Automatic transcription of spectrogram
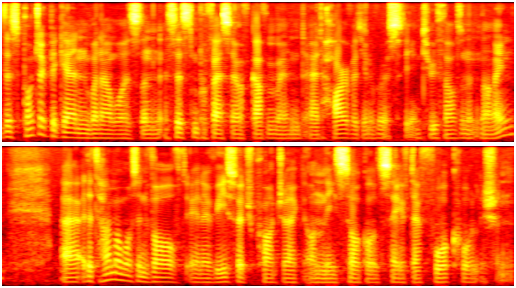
This project began when I was an assistant professor of government at Harvard University in 2009. Uh, at the time I was involved in a research project on the so-called Save Darfur Coalition.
